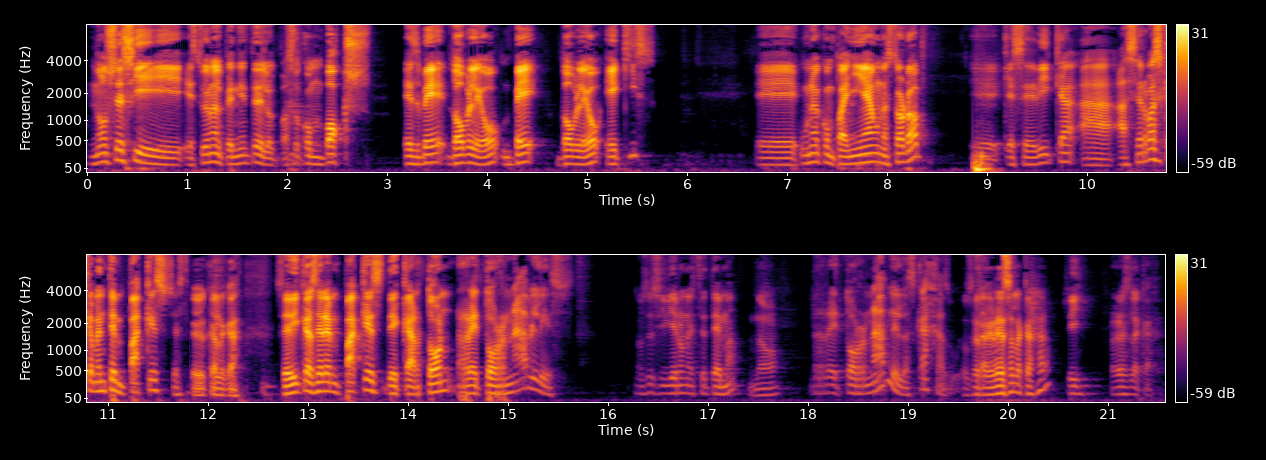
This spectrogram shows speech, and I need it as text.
no sé si estuvieron al pendiente de lo que pasó con Vox, es B-W-O, B-W-X, eh, una compañía, una startup, eh, que se dedica a hacer básicamente empaques. Ya cayó acá. Se dedica a hacer empaques de cartón retornables. No sé si vieron este tema. No. Retornables las cajas, güey. O sea, ¿regresa la caja? Sí, regresa la caja.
